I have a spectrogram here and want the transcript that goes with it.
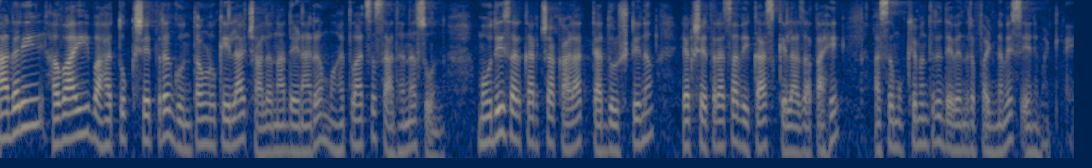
नागरी हवाई वाहतूक क्षेत्र गुंतवणुकीला चालना देणारं महत्त्वाचं साधन असून मोदी सरकारच्या काळात त्या दृष्टीनं या क्षेत्राचा विकास केला जात आहे असं मुख्यमंत्री देवेंद्र फडणवीस यांनी म्हटलं आहे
